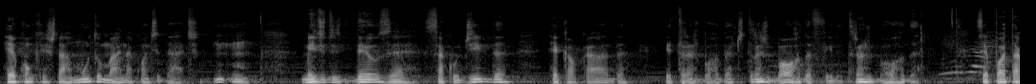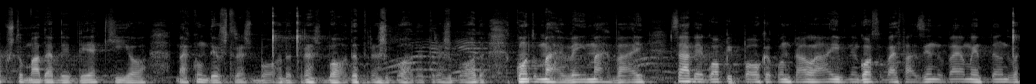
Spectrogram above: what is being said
reconquistar muito mais na quantidade. Uh -uh. Medida de Deus é sacudida, recalcada e transbordante. Transborda, filho, transborda. Você pode estar acostumado a viver aqui, ó, mas com Deus transborda, transborda, transborda, transborda. Quanto mais vem, mais vai. Sabe, é igual pipoca quando está lá e o negócio vai fazendo, vai aumentando.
